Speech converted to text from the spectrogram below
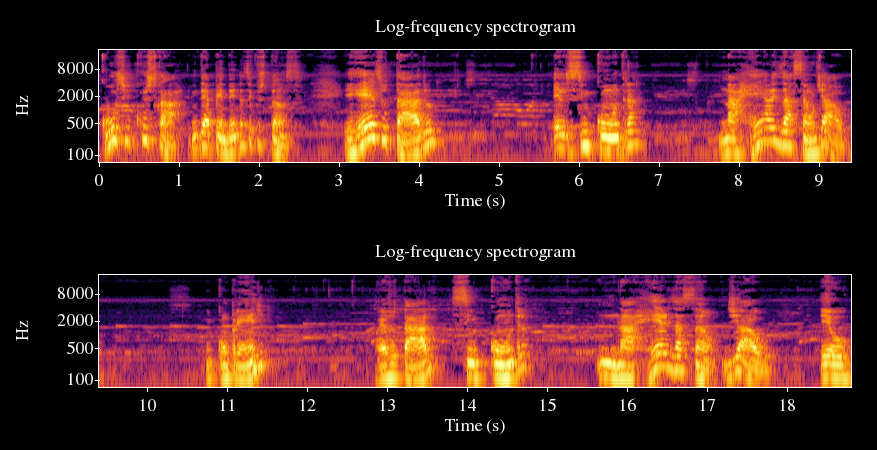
Custe custar, independente da circunstância. E resultado, ele se encontra na realização de algo. Compreende? O resultado se encontra na realização de algo. Eu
